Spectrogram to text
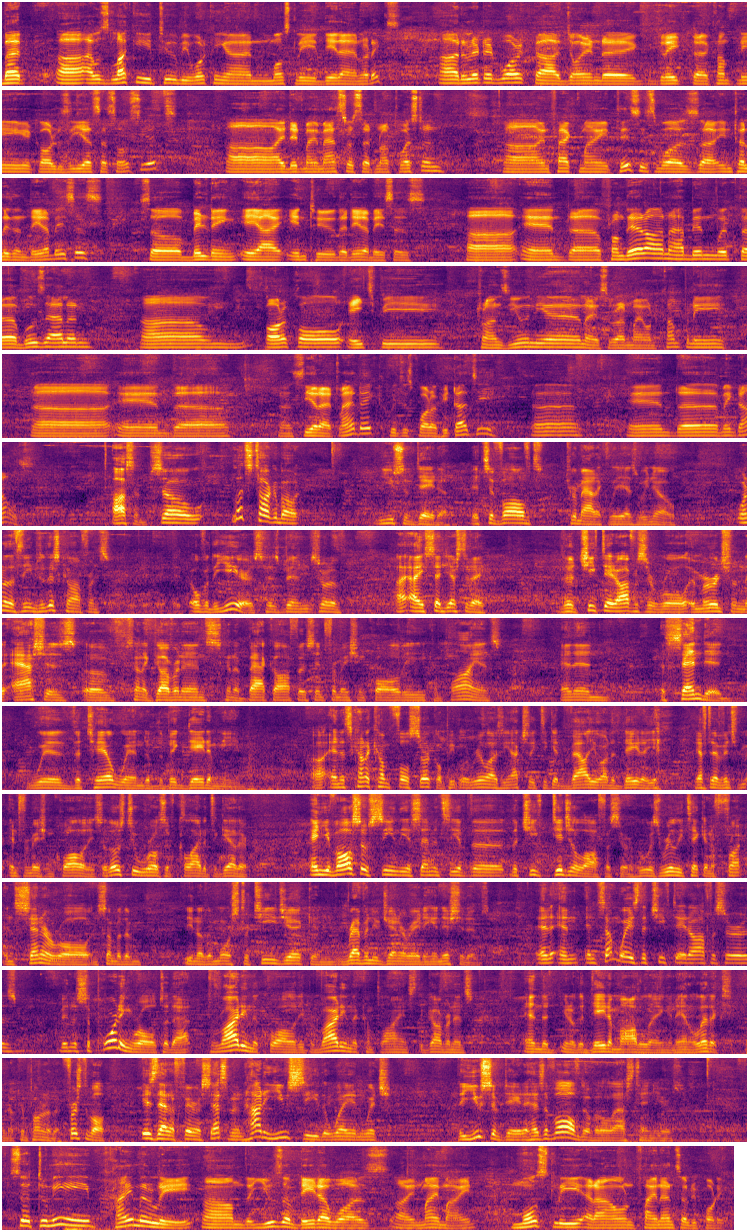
but uh, I was lucky to be working on mostly data analytics uh, related work. Uh, joined a great uh, company called ZS Associates. Uh, I did my master's at Northwestern. Uh, in fact, my thesis was uh, intelligent databases, so building AI into the databases. Uh, and uh, from there on, I've been with uh, Booz Allen, um, Oracle, HP, TransUnion. I used to run my own company, uh, and uh, uh, Sierra Atlantic, which is part of Hitachi, uh, and uh, McDonald's. Awesome, so let's talk about the use of data. It's evolved dramatically, as we know. One of the themes of this conference uh, over the years has been sort of, I, I said yesterday, the chief data officer role emerged from the ashes of kind of governance, kind of back office, information quality, compliance, and then ascended with the tailwind of the big data meme. Uh, and it's kind of come full circle. People are realizing actually to get value out of data, you, have to have inf- information quality. So those two worlds have collided together. And you've also seen the ascendancy of the, the chief digital officer who has really taken a front and center role in some of the, you know, the more strategic and revenue generating initiatives. And, and in some ways the chief data officer has been a supporting role to that, providing the quality, providing the compliance, the governance, and the, you know, the data modeling and analytics you know, component of it. First of all, is that a fair assessment? And how do you see the way in which the use of data has evolved over the last 10 years? So to me, primarily, um, the use of data was, uh, in my mind, mostly around financial reporting.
